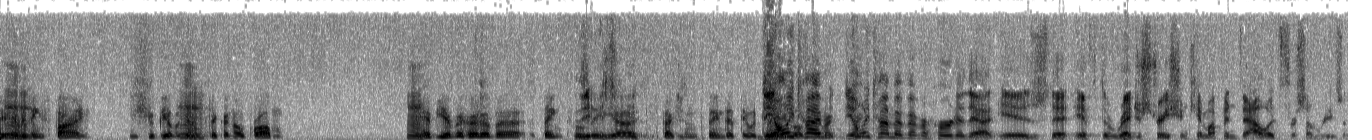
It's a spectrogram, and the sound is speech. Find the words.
Yeah, Hmm. Everything's fine. You should be able to get Hmm. a sticker, no problem." Hmm. Have you ever heard of a thing through The- the, uh, inspection thing that they would? The only to go to time, registry? the only time I've ever heard of that is that if the registration came up invalid for some reason.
